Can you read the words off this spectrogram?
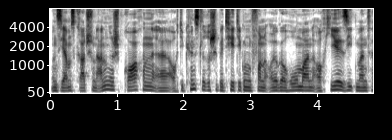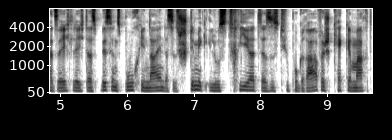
und Sie haben es gerade schon angesprochen, äh, auch die künstlerische Betätigung von Olga Hohmann. Auch hier sieht man tatsächlich das bis ins Buch hinein. Das ist stimmig illustriert, das ist typografisch keck gemacht,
